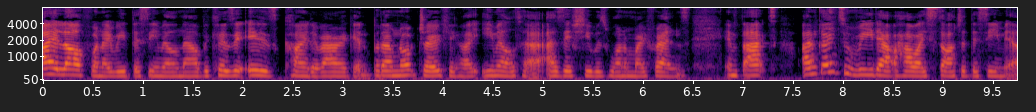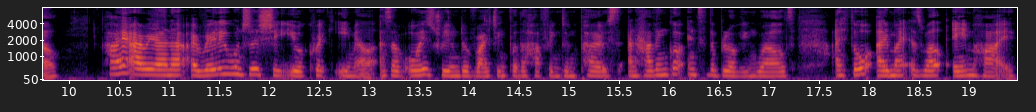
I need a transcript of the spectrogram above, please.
I laugh when I read this email now because it is kind of arrogant, but I'm not joking. I emailed her as if she was one of my friends. In fact, I'm going to read out how I started this email. Hi Arianna, I really wanted to shoot you a quick email as I've always dreamed of writing for the Huffington Post and having got into the blogging world, I thought I might as well aim high,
